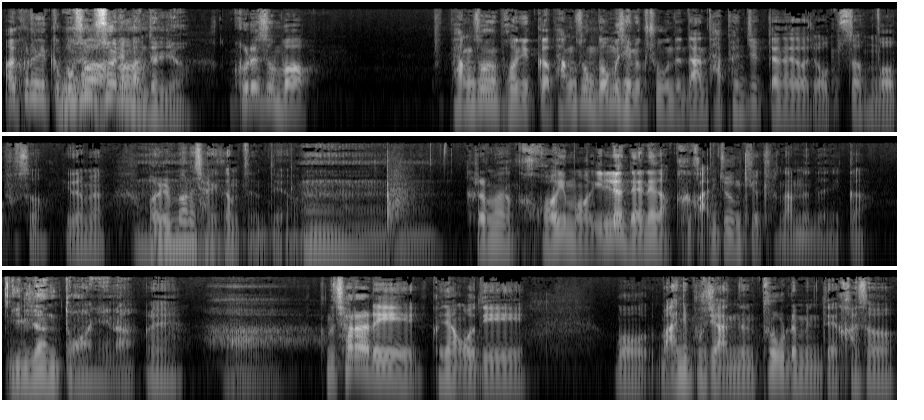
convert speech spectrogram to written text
아 그러니까 무슨 소리만 어. 들려. 그래서 막 방송을 보니까 방송 너무 재밌고 좋은데 난 다 편집당해가지고 없어 뭐 없어 이러면 얼마나 자괴감 드는데요. 그러면 거의 뭐 1년 내내 그거 안 좋은 기억이 남는다니까. 1년 동안이나. 네. 근데 차라리 그냥 어디 뭐 많이 보지 않는 프로그램인데 가서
